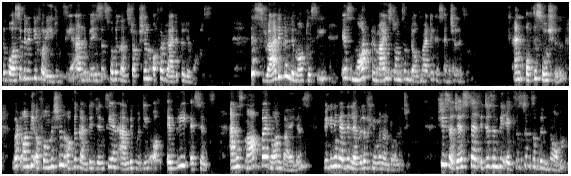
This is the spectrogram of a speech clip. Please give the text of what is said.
the possibility for agency, and the basis for the construction of a radical democracy. This radical democracy is not premised on some dogmatic essentialism and of the social, but on the affirmation of the contingency and ambiguity of every essence and is marked by non-violence, beginning at the level of human ontology. She suggests that it is in the existence of the norm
